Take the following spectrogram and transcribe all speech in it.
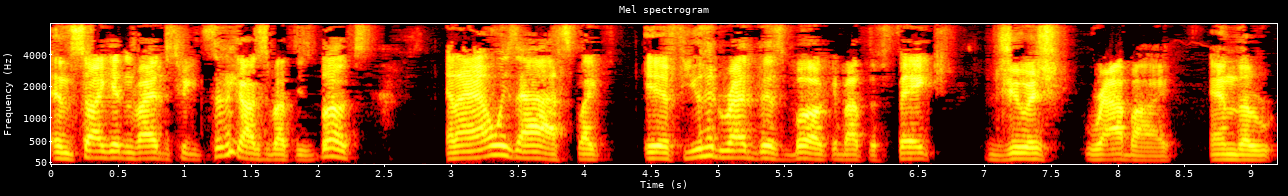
and so I get invited to speak at synagogues about these books, and I always ask, like, if you had read this book about the fake Jewish rabbi and the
